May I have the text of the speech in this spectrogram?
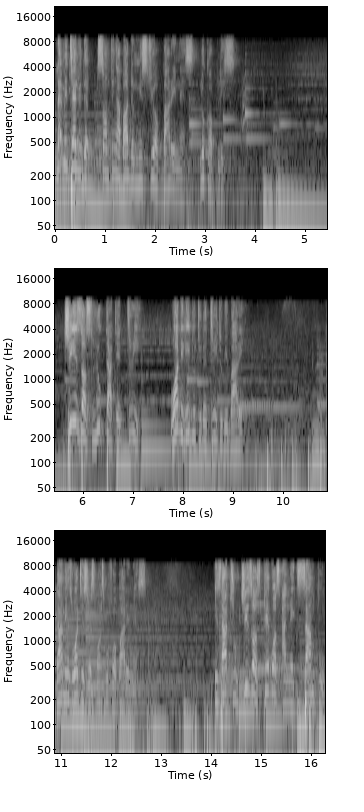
Let me tell you the, something about the mystery of barrenness. Look up, please. Jesus looked at a tree. What did he do to the tree to be barren? That means what is responsible for barrenness? Is that true? Jesus gave us an example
